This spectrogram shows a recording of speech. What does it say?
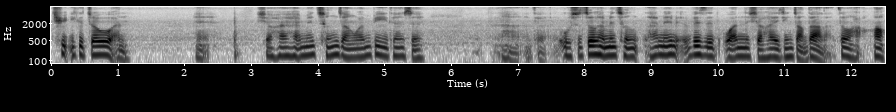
去一个州玩，哎。小孩还没成长完毕，但是啊，他五十周还没成，还没 visit 完，小孩已经长大了，这么好哈。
